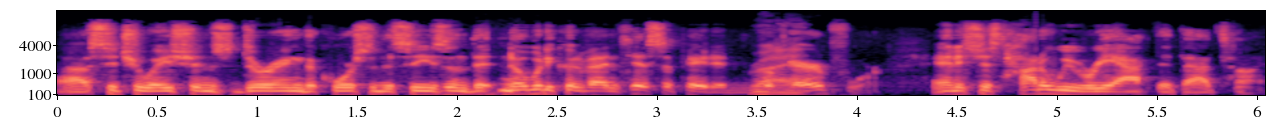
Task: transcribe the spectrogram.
uh, situations during the course of the season that nobody could have anticipated and right. prepared for. And it's just how do we react at that time?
